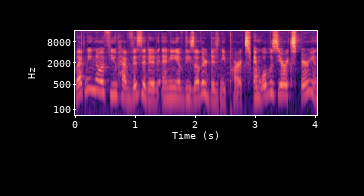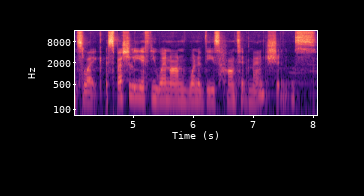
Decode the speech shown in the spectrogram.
Let me know if you have visited any of these other Disney parks and what was your experience like, especially if you went on one of these haunted mansions.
